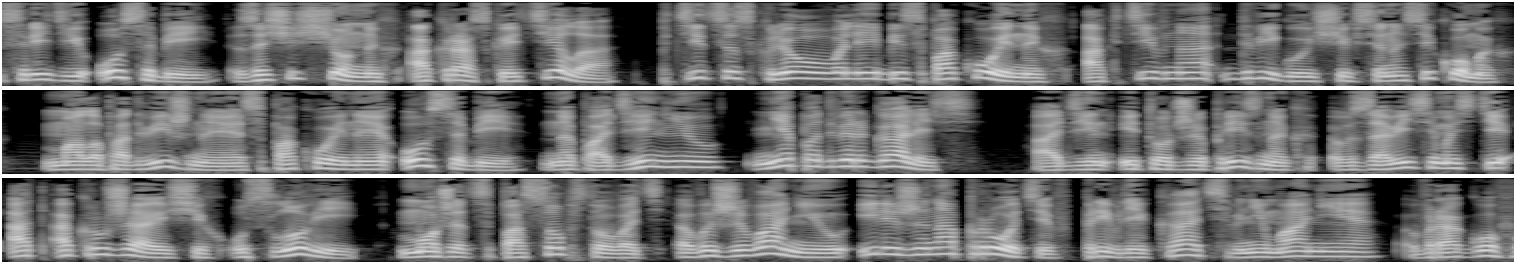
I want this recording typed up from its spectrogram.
среди особей, защищенных окраской тела, птицы склевывали беспокойных, активно двигающихся насекомых. Малоподвижные, спокойные особи нападению не подвергались. Один и тот же признак в зависимости от окружающих условий может способствовать выживанию или же, напротив, привлекать внимание врагов.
